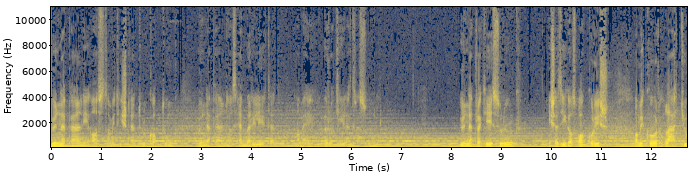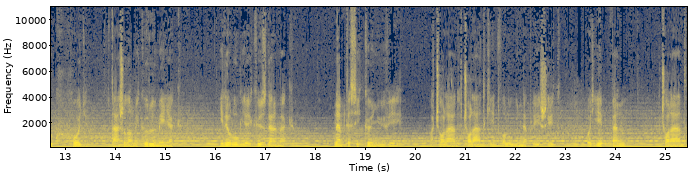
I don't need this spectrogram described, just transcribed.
Ünnepelni azt, amit Istentől kaptunk, ünnepelni az emberi létet, amely örök életre szól. Ünnepre készülünk, és ez igaz akkor is, amikor látjuk, hogy társadalmi körülmények, ideológiai küzdelmek nem teszik könnyűvé a család családként való ünneplését, vagy éppen a család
